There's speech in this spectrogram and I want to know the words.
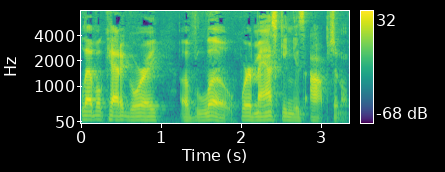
level category of low, where masking is optional.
